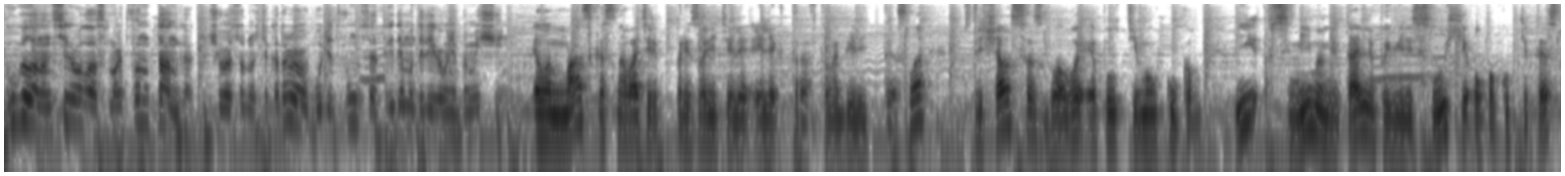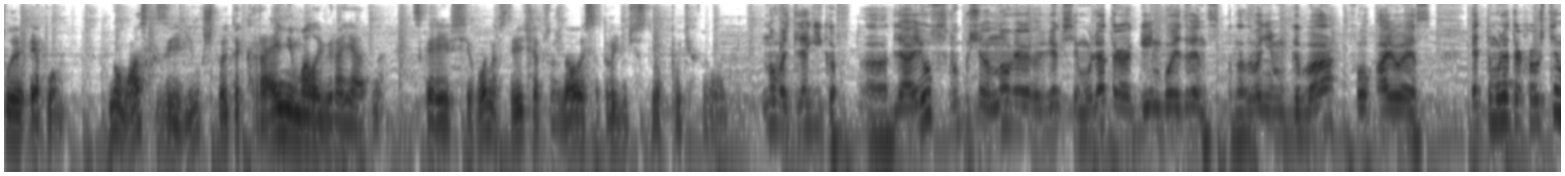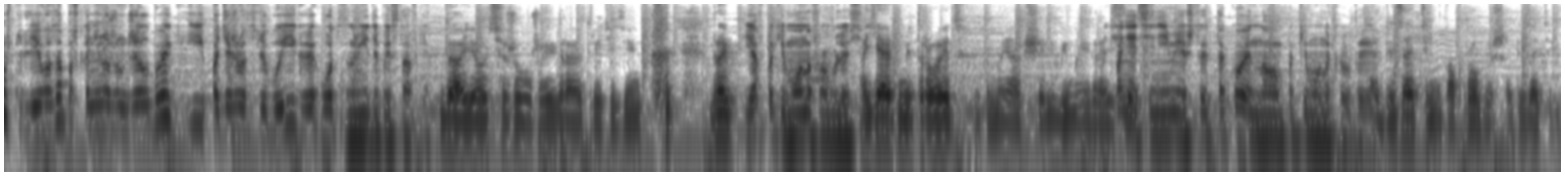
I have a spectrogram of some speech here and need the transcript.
Google анонсировала смартфон Tango, ключевой особенностью которого будет функция 3D-моделирования помещений. Элон Маск, основатель производителя электроавтомобилей Tesla, встречался с главой Apple Тимом Куком, и в СМИ моментально появились слухи о покупке Теслы Apple. Но Маск заявил, что это крайне маловероятно. Скорее всего, на встрече обсуждалось сотрудничество по технологии. Новость для гиков. А, для iOS выпущена новая версия эмулятора Game Boy Advance под названием GBA for iOS – этот эмулятор хорош тем, что для его запуска не нужен jailbreak и поддерживаются любые игры от знаменитой приставки. Да, я вот сижу уже играю третий день. Давай. Я в покемонов рублюсь. А я в Метроид. Это моя вообще любимая игра. Понятия не имею, что это такое, но покемоны крутые. Обязательно попробуешь, обязательно.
